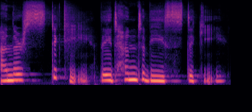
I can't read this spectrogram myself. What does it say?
and they're sticky. They tend to be sticky,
